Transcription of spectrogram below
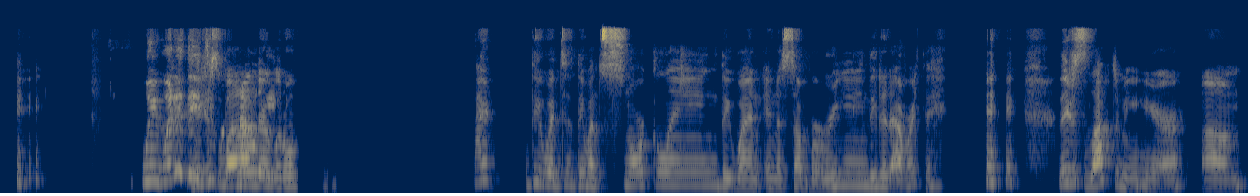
Wait, what did they? They just went on their little. I they went to they went snorkeling. They went in a submarine. They did everything. they just left me here. Um,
